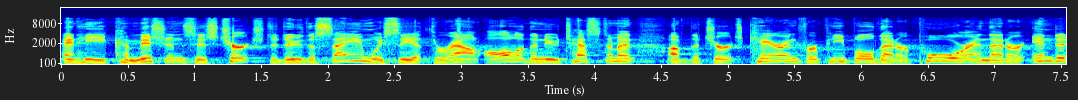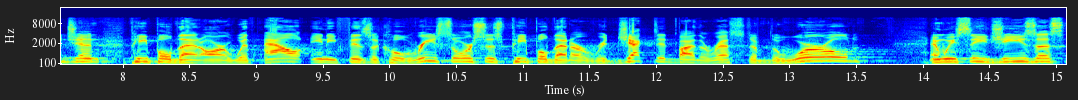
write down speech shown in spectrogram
and he commissions his church to do the same. We see it throughout all of the New Testament of the church caring for people that are poor and that are indigent, people that are without any physical resources, people that are rejected by the rest of the world. And we see Jesus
